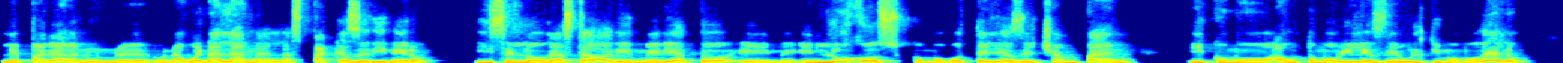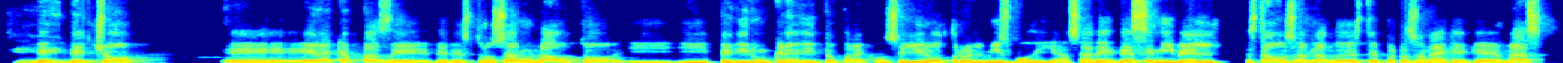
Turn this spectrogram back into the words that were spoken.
Le pagaban un, eh, una buena lana, las pacas de dinero, y se lo gastaba de inmediato en, en lujos, como botellas de champán y como automóviles de último modelo. De, de, hecho, eh, era capaz de, de, destrozar un auto y, pedir un crédito para conseguir otro el mismo día. O sea, de, ese nivel estamos hablando de este personaje que además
